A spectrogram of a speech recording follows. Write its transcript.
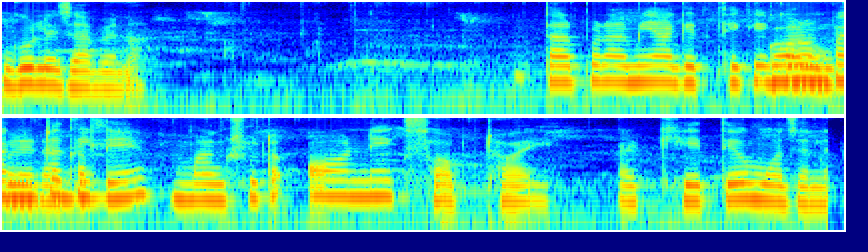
গলে যাবে না। তারপর আমি আগের থেকে গরম পানিটা দিলে মাংসটা অনেক সফট হয় আর খেতেও মজা লাগে।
